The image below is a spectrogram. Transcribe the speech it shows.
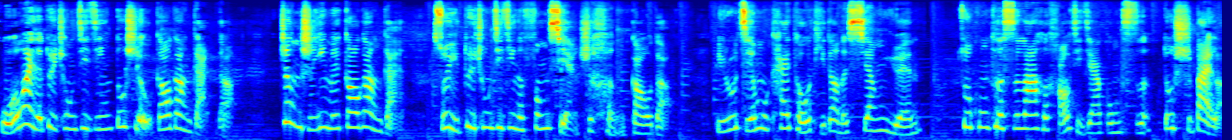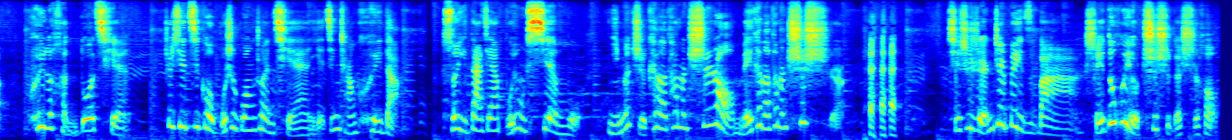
国外的对冲基金都是有高杠杆的，正是因为高杠杆，所以对冲基金的风险是很高的。比如节目开头提到的香园，做空特斯拉和好几家公司都失败了，亏了很多钱。这些机构不是光赚钱，也经常亏的。所以大家不用羡慕，你们只看到他们吃肉，没看到他们吃屎。其实人这辈子吧，谁都会有吃屎的时候，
